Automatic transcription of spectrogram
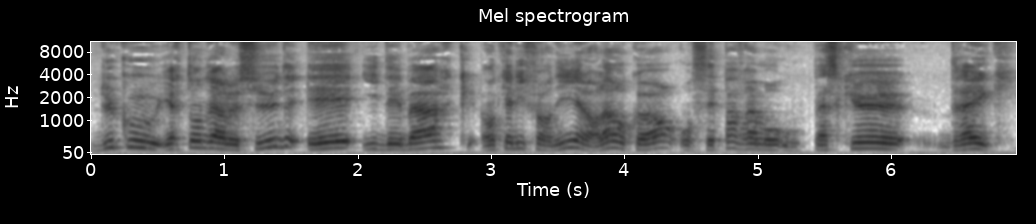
Du coup, il retourne vers le sud et il débarque en Californie. Alors là encore, on sait pas vraiment où. Parce que Drake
